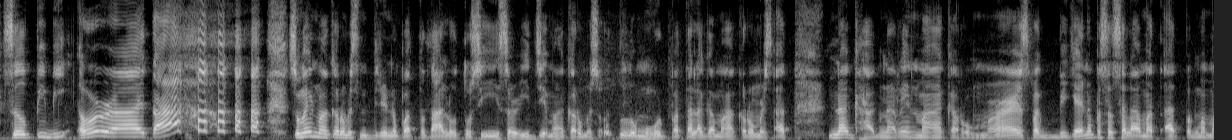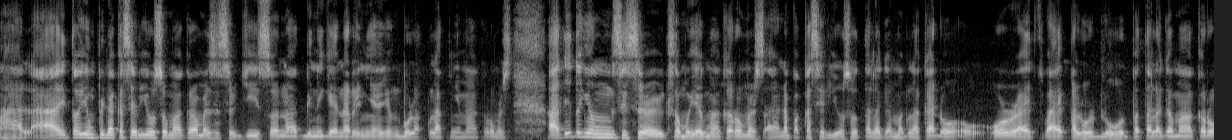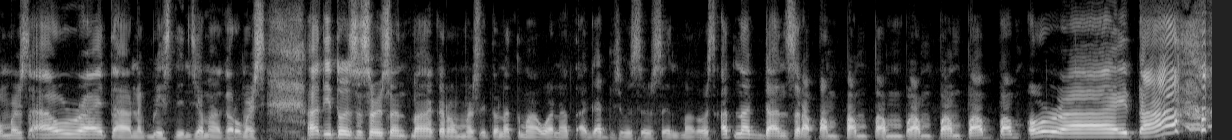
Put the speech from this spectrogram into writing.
So, PB, alright! Ah! So ngayon mga karomers, hindi rin napatatalo to si Sir Reggie mga karomers. O lumuhod pa talaga mga karomers at naghag na rin mga karomers. Pagbigay ng pasasalamat at pagmamahal. Ah, ito yung pinakaseryoso mga karomers si Sir Jason at binigyan na rin niya yung bulaklak niya mga karomers. At ito yung si Sir Samuyag mga karomers. Ah, napakaseryoso talaga maglakad. Oh, oh, alright. Ay, paluhod-luhod pa talaga mga karomers. Ah, alright. Ah, nag-bless din siya mga karomers. At ito si Sir Sant mga karomers. Ito na tumawa na at agad si Sir Sant mga karomers. At nag-dance rapam pam pam pam pam pam pam. Alright. Ah!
